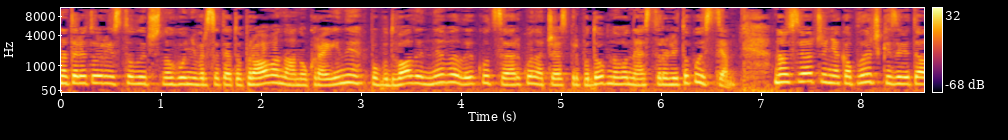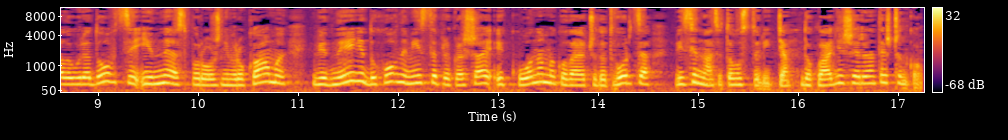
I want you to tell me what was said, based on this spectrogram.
На території столичного університету права НАН України побудували невелику церкву на честь преподобного Нестора Літописця. На освячення каплички завітали урядовці і не з порожніми руками. Віднині духовне місце прикрашає ікона Миколая Чудотворця XVIII століття. Докладніше Ірина Тищенко.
